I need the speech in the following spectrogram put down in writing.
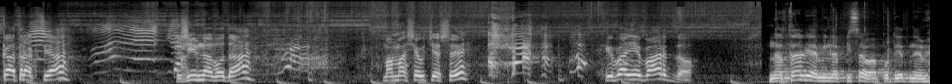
Taka atrakcja? Zimna woda? Mama się ucieszy? Chyba nie bardzo. Natalia mi napisała pod jednym,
